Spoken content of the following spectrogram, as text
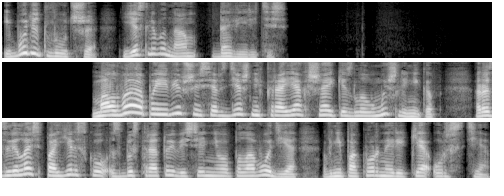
и будет лучше, если вы нам доверитесь. Молва о появившейся в здешних краях шайке злоумышленников разлилась по Ельску с быстротой весеннего половодья в непокорной реке Урсте.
